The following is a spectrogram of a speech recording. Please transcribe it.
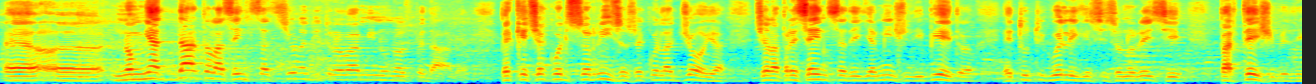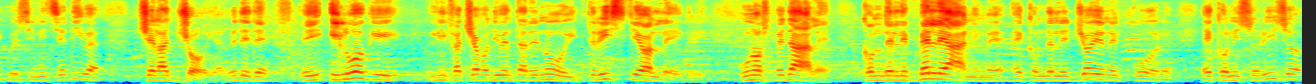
eh, eh, non mi ha dato la sensazione di trovarmi in un ospedale, perché c'è quel sorriso, c'è quella gioia, c'è la presenza degli amici di Pietro e tutti quelli che si sono resi partecipi di questa iniziativa, c'è la gioia. Vedete, i, i luoghi li facciamo diventare noi tristi o allegri. Un ospedale con delle belle anime e con delle gioie nel cuore e con il sorriso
